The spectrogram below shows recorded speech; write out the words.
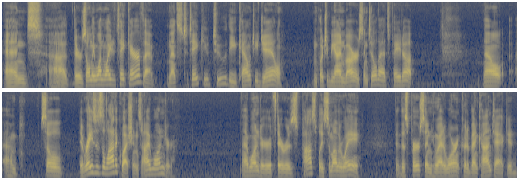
and uh, there's only one way to take care of that, and that's to take you to the county jail and put you behind bars until that's paid up. Now, um, so it raises a lot of questions. I wonder. I wonder if there was possibly some other way that this person who had a warrant could have been contacted,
